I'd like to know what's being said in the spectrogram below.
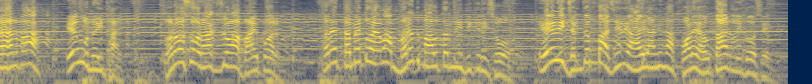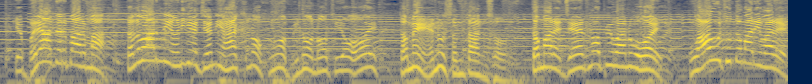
નહીં એવું નહીં થાય. ભરોસો રાખજો આ ભાઈ પર. અરે તમે તો એવા મરદ માવતરની દીકરી છો. એવી જગદંબા જેવી આયરાણીના ખોળે અવતાર લીધો છે કે ભર્યા દરબારમાં તલવારની અણીએ જેની આંખનો ખૂણો ભીનો ન થયો હોય, તમે એનું સંતાન છો. તમારે ઝેર ન પીવાનું હોય. હું આવું છું તમારી વારે.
